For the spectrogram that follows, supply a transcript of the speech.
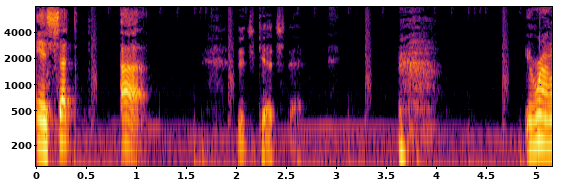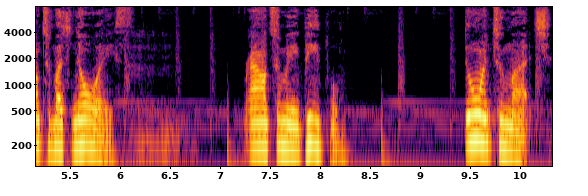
and shut the f- up. Did you catch that? You're around too much noise, mm. around too many people, doing too much,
